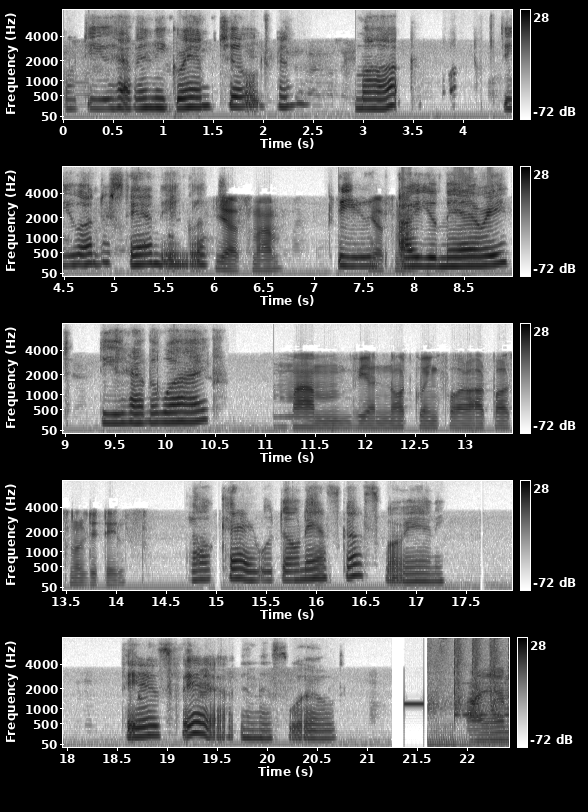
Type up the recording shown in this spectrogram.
Or do you have any grandchildren? Mark? Do you understand English? Yes, ma'am. Do you Yes, ma'am. are you married? Do you have a wife? Ma'am, we are not going for our personal details. Okay, well don't ask us for any. Fair's fair in this world. I am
